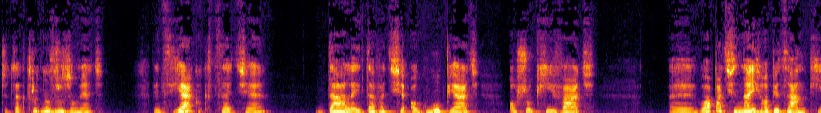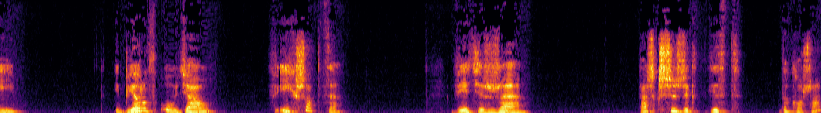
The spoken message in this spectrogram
Czy tak trudno zrozumieć? Więc jak chcecie dalej dawać się ogłupiać, oszukiwać, yy, łapać się na ich obiecanki, i biorąc udział w ich szopce. Wiecie, że wasz krzyżyk jest do kosza?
